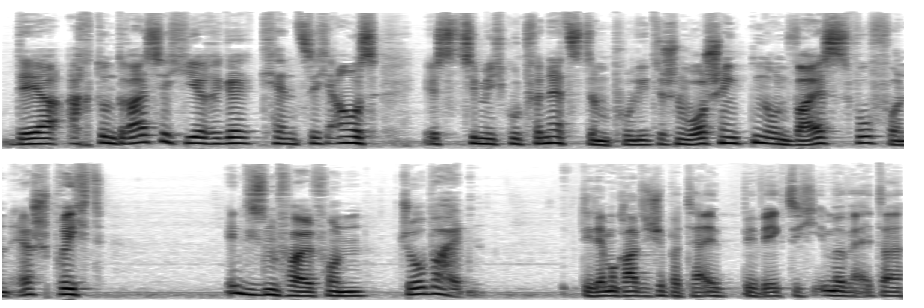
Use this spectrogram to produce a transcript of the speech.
der 38-Jährige kennt sich aus, ist ziemlich gut vernetzt im politischen Washington und weiß, wovon er spricht. In diesem Fall von Joe Biden die Demokratische Partei bewegt sich immer weiter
